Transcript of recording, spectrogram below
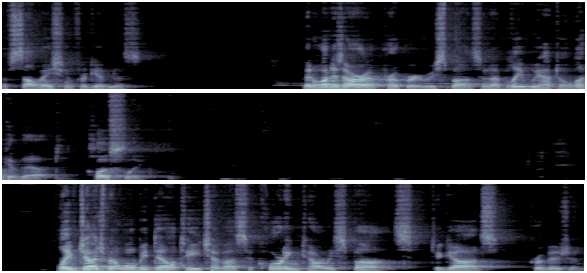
of salvation and forgiveness then what is our appropriate response? And I believe we have to look at that closely. I believe judgment will be dealt to each of us according to our response to God's provision.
